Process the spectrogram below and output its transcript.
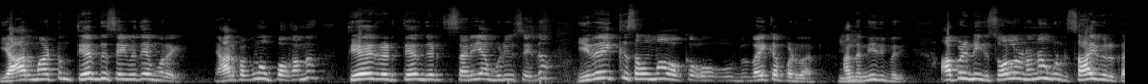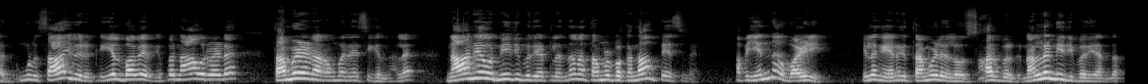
யார் மாட்டும் தேர்ந்து செய்வதே முறை. யார் பக்கமும் போகாமல் தேர்வெடு தேர்ந்தெடுத்து சரியாக முடிவு செய்தால் இறைக்கு சமமாக வைக்கப்படுவார் அந்த நீதிபதி. அப்படி நீங்கள் சொல்லணும்னா உங்களுக்கு சாய்வு இருக்காது. உங்களுக்கு சாய்வு இருக்குது இயல்பாகவே இருக்குது இப்போ நான் ஒரு வேளை தமிழை நான் ரொம்ப நேசிக்கிறதுனால நானே ஒரு நீதிபதி இடத்துல இருந்தால் நான் தமிழ் பக்கம் தான் பேசுவேன். அப்போ என்ன வழி? இல்லைங்க எனக்கு தமிழ் இதில் ஒரு சார்பு இருக்குது நல்ல நீதிபதியாக இருந்தால்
